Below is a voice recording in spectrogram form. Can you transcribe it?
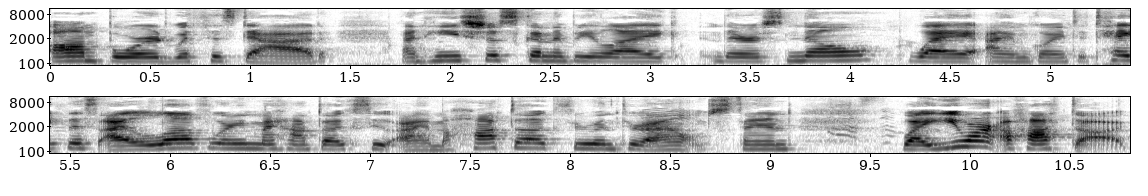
on board with his dad. And he's just going to be like, there's no way I'm going to take this. I love wearing my hot dog suit. I am a hot dog through and through. I don't understand why you aren't a hot dog.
